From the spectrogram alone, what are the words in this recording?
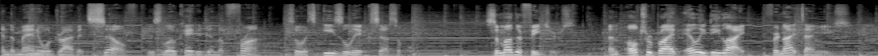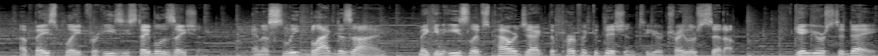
and the manual drive itself is located in the front so it's easily accessible. Some other features an ultra bright LED light for nighttime use, a base plate for easy stabilization, and a sleek black design making Eaz Lift's Power Jack the perfect addition to your trailer setup. Get yours today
